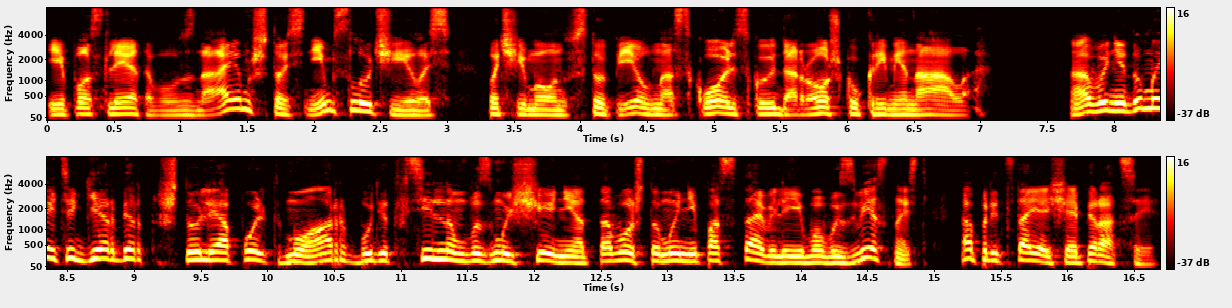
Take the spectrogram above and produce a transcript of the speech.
и после этого узнаем, что с ним случилось, почему он вступил на скользкую дорожку криминала». А вы не думаете, Герберт, что Леопольд Муар будет в сильном возмущении от того, что мы не поставили его в известность о предстоящей операции?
